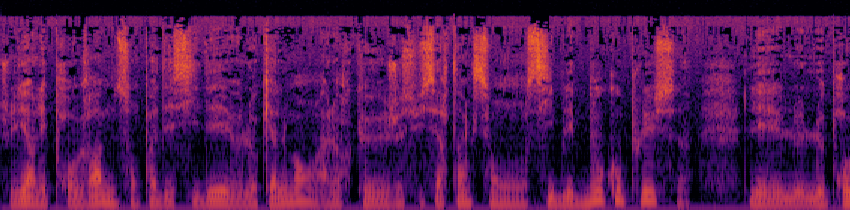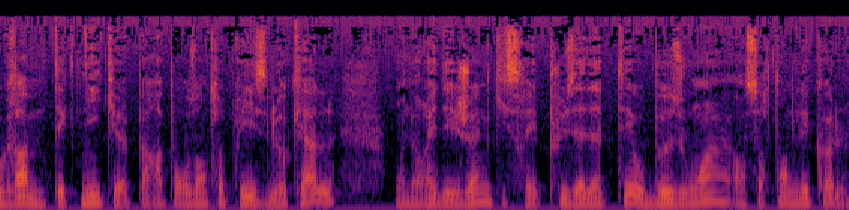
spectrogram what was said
je veux dire, les programmes ne sont pas décidés euh, localement, alors que je suis certain que si on ciblait beaucoup plus le, programme technique par rapport aux entreprises locales, on aurait des jeunes qui seraient plus adaptés aux besoins en sortant de l'école.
